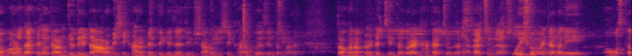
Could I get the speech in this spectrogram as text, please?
ডক্টর দেখাই। কারণ যদি এটা আরও বেশি খারাপের দিকে যায় জিনিস আরও বেশি খারাপ হয়ে যেতে পারে। তখন এটা চিন্তা করে ঢাকায় চলে আসেন ঢাকায় চলে ওই সময়টা মানে অবস্থা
